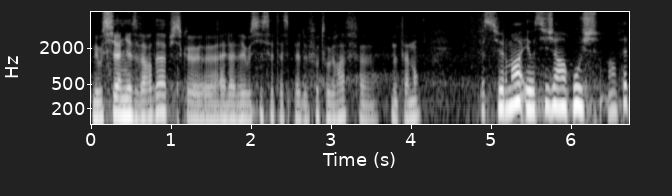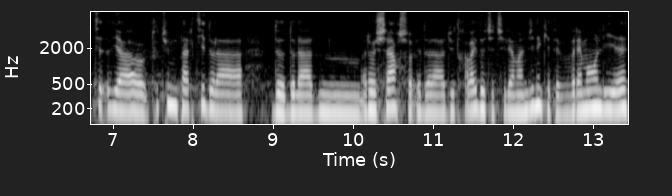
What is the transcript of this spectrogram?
mais aussi Agnès Varda, puisqu'elle avait aussi cet aspect de photographe, notamment. Sûrement, et aussi Jean Rouge. En fait, il y a toute une partie de la de, la mm, recherche et de du travail de Cecilia Mangini qui était vraiment lié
